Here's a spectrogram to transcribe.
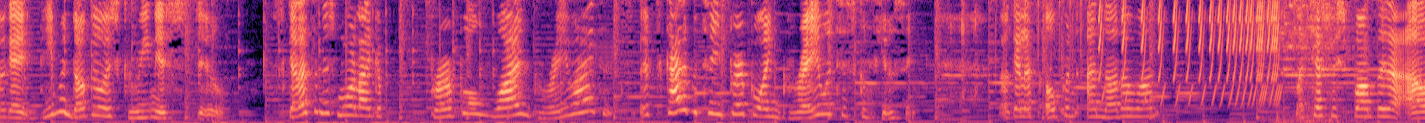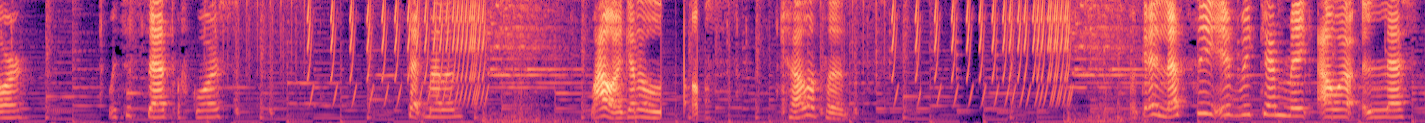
Okay, Demon Doggo is greenish too. Skeleton is more like a purple, white, grey, white. It's, it's kind of between purple and grey, which is confusing. Okay, let's open another one. My chest responds in an hour. Which is sad, of course. Sad melon. Wow, I get a lot of skeletons. Okay, let's see if we can make our last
